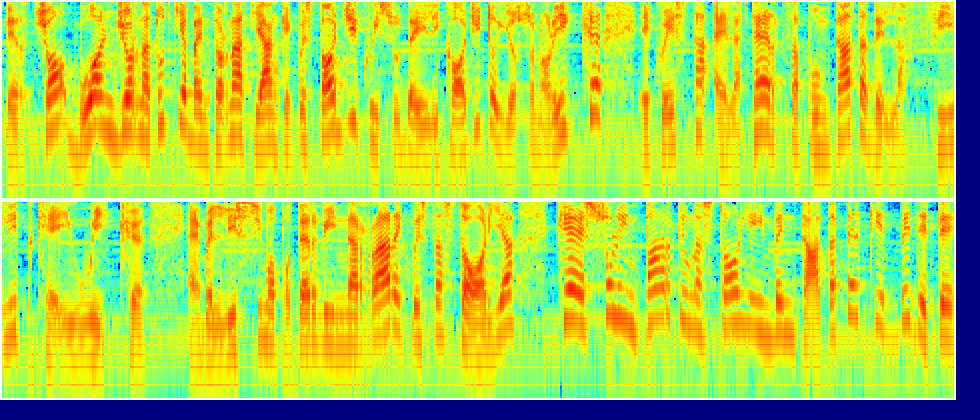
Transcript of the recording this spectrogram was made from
Perciò buongiorno a tutti e bentornati anche quest'oggi qui su Daily Cogito, io sono Rick e questa è la terza puntata della Philip K. Week. È bellissimo potervi narrare questa storia che è solo in parte una storia inventata perché vedete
